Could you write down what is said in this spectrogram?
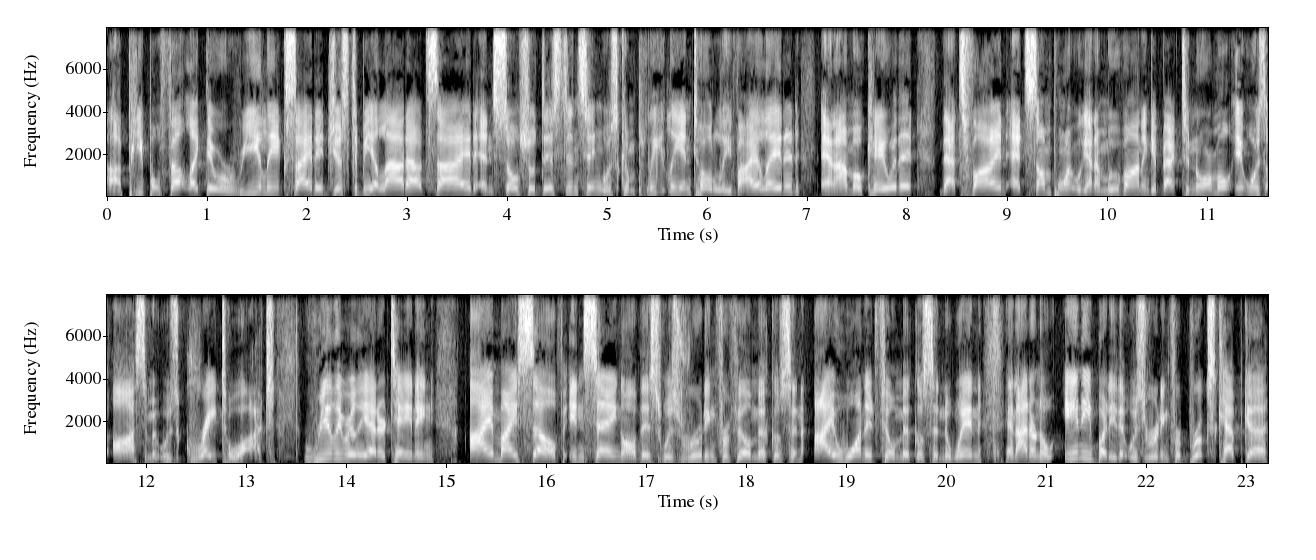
Uh, people felt like they were really excited just to be allowed outside, and social distancing was completely and totally violated, and I'm okay with it. That's fine. At some point, we got to move on and get back to normal. It was awesome. It was great to watch. Really, really entertaining. I myself, in saying all this, was rooting for Phil Mickelson. I wanted Phil Mickelson to win, and I don't know anybody that was rooting for Brooks Koepka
